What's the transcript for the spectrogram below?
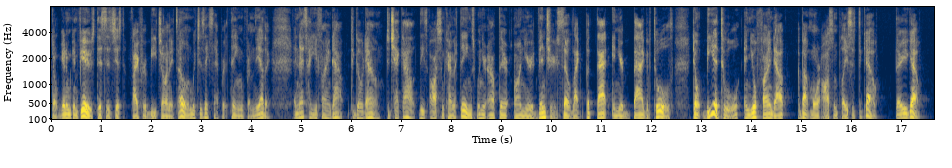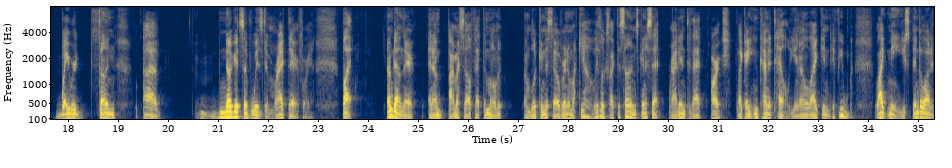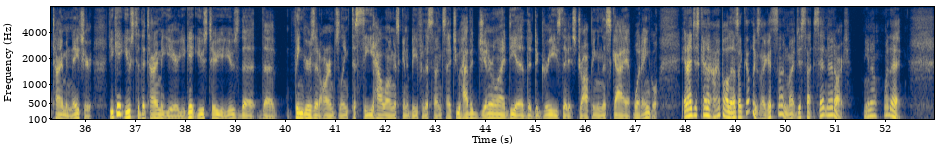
Don't get them confused. This is just Pfeiffer Beach on its own, which is a separate thing from the other. And that's how you find out to go down to check out these awesome kind of things when you're out there on your adventures. So, like, put that in your bag of tools. Don't be a tool, and you'll find out about more awesome places to go. There you go. Wayward Son uh, nuggets of wisdom right there for you. But I'm down there and I'm by myself at the moment. I'm looking this over and I'm like, yo, it looks like the sun's going to set right into that arch. Like I, you kind of tell, you know, like and if you, like me, you spend a lot of time in nature, you get used to the time of year. You get used to, you use the, the fingers at arm's length to see how long it's going to be for the sunset. You have a general idea the degrees that it's dropping in the sky at what angle. And I just kind of eyeballed it. I was like, that looks like it's sun might just set in that arch. You know, what the heck?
